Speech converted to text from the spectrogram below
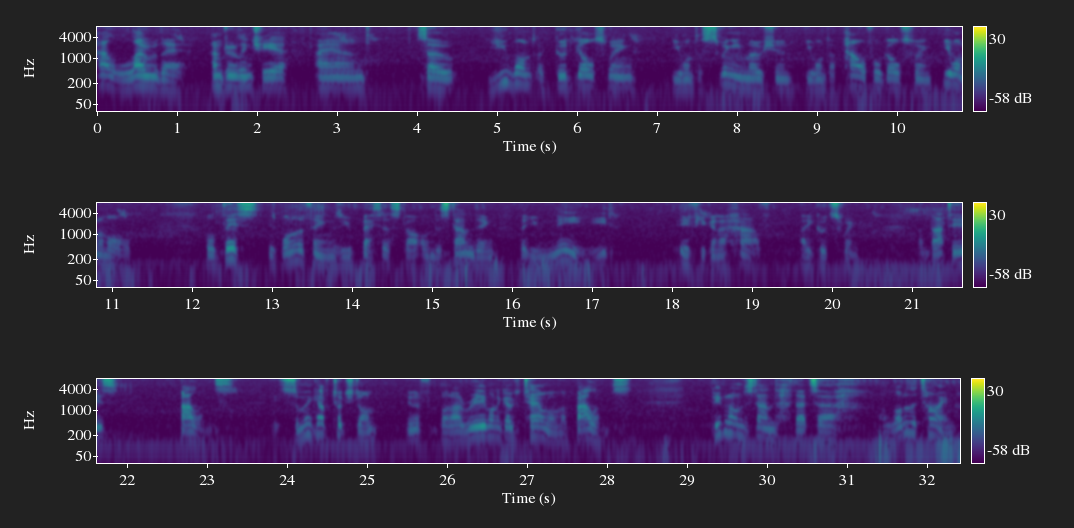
Hello there, Andrew Linch here, and so you want a good golf swing, you want a swinging motion, you want a powerful golf swing, you want them all. Well, this is one of the things you better start understanding that you need if you're going to have a good swing, and that is balance. It's something I've touched on, a, but I really want to go to town on the balance people don't understand that uh, a lot of the time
